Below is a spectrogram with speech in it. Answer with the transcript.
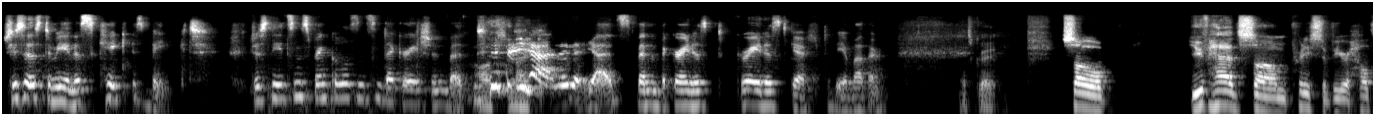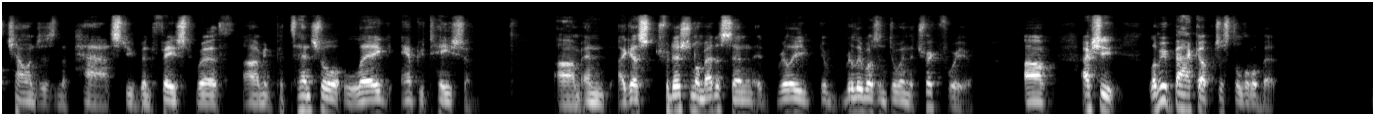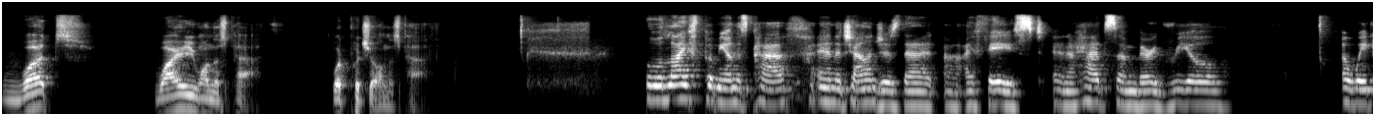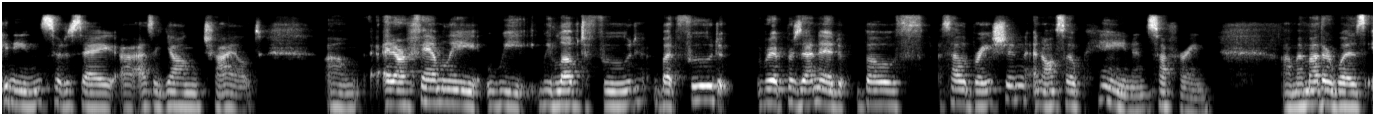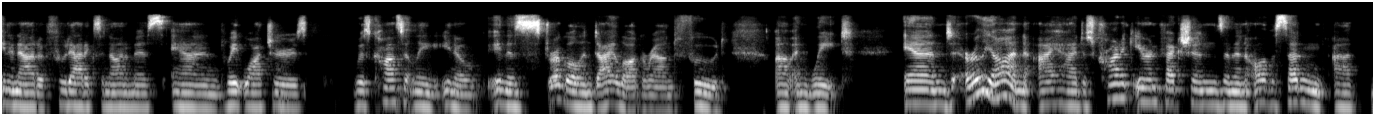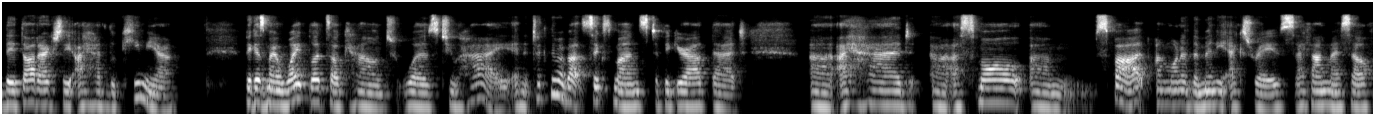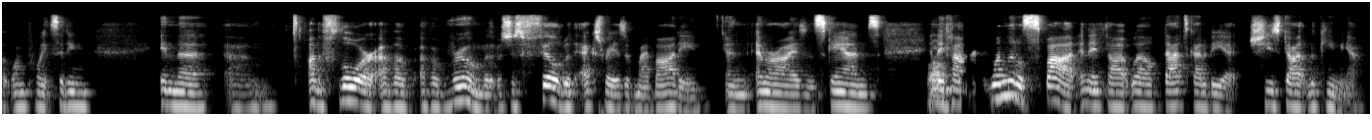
she says to me, this cake is baked. Just need some sprinkles and some decoration, but oh, yeah, yeah, it's been the greatest, greatest gift to be a mother. That's great. So you've had some pretty severe health challenges in the past. You've been faced with, I mean, potential leg amputation. Um, and I guess traditional medicine, it really, it really wasn't doing the trick for you. Uh, actually, let me back up just a little bit. What why are you on this path? What put you on this path? Well, life put me on this path and the challenges that uh, I faced. And I had some very real awakenings, so to say, uh, as a young child. Um, in our family, we, we loved food, but food represented both celebration and also pain and suffering. Uh, my mother was in and out of Food Addicts Anonymous and Weight Watchers was constantly, you know, in this struggle and dialogue around food um, and weight. And early on, I had just chronic ear infections. And then all of a sudden, uh, they thought actually I had leukemia because my white blood cell count was too high. And it took them about six months to figure out that uh, I had uh, a small um, spot on one of the many x-rays. I found myself at one point sitting in the um, on the floor of a, of a room that was just filled with x-rays of my body and MRIs and scans. Wow. And they found one little spot and they thought, well, that's got to be it. She's got leukemia.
